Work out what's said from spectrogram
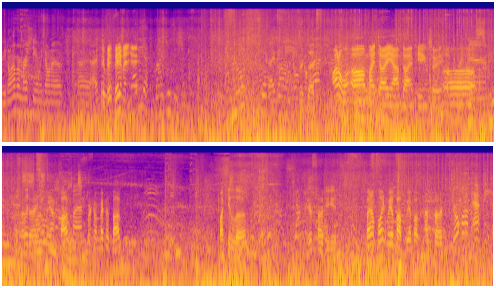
We don't have a mercy and we don't have. Uh, I think. bait, bait him in here. Diving There's knee. that. I don't want. Um, might die. Yeah, I'm dying. Feeding. I'm Sorry. Uh, And Let's- dying. we have Bob. We're coming back with Bob. Monkey low. you're fucked. Jeez. Fight on point. We have Bob. We have Bob. I'm fucked. throw Bob at me.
